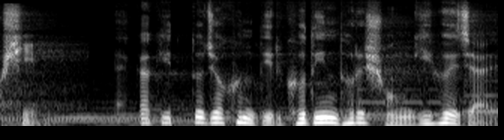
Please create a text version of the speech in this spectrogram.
অসীম। একাকিত্ব যখন দীর্ঘদিন ধরে সঙ্গী হয়ে যায়,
